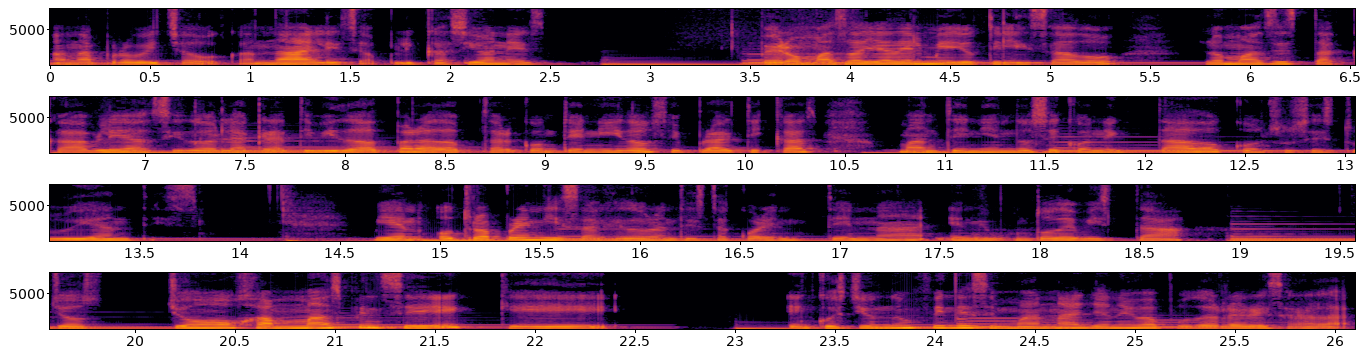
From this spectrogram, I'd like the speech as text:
han aprovechado canales y aplicaciones. Pero más allá del medio utilizado, lo más destacable ha sido la creatividad para adaptar contenidos y prácticas manteniéndose conectado con sus estudiantes. Bien, otro aprendizaje durante esta cuarentena, en mi punto de vista, yo, yo jamás pensé que en cuestión de un fin de semana ya no iba a poder regresar a la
